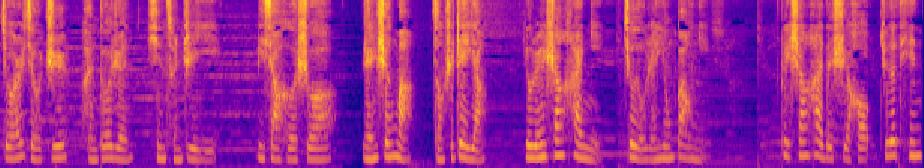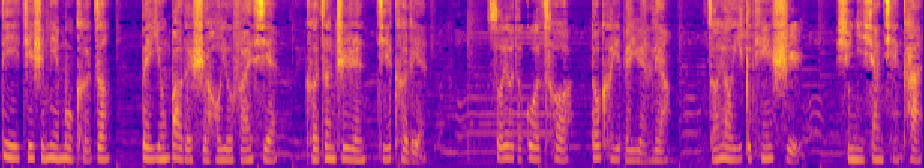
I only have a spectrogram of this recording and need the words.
久而久之，很多人心存质疑。李小河说：“人生嘛，总是这样，有人伤害你，就有人拥抱你。被伤害的时候，觉得天地皆是面目可憎；被拥抱的时候，又发现可憎之人皆可怜。所有的过错都可以被原谅，总有一个天使许你向前看，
